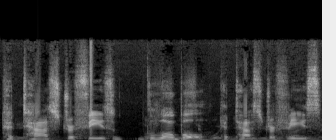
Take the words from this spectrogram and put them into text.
catastrophes, global catastrophes.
